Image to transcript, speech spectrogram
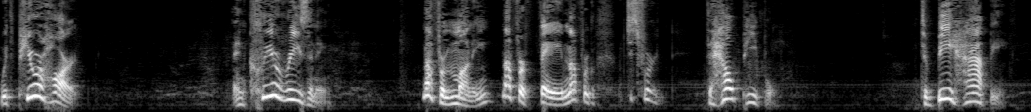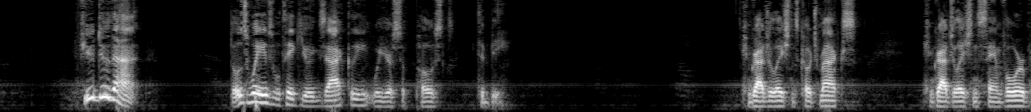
with pure heart and clear reasoning, not for money, not for fame, not for just for to help people to be happy. If you do that, those waves will take you exactly where you're supposed to be. Congratulations, Coach Max. Congratulations, Sam Vorb.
